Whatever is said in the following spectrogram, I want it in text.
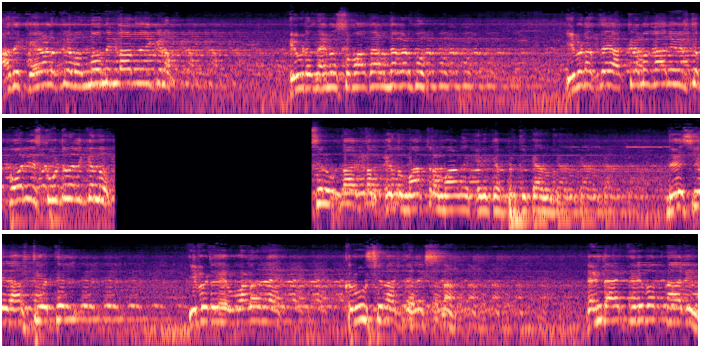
അത് കേരളത്തിൽ വന്നോ നിങ്ങൾ ആലോചിക്കണം. ഇവിടെ നിയമസമാധാനം തകർന്നു. ഇവിടത്തെ അക്രമകാരികൾക്ക് പോലീസ് കൂട്ടു നിൽക്കുന്നു. ഉണ്ടാകണം എന്ന് മാത്രമാണ് എനിക്ക് അഭ്യർത്ഥിക്കാനുള്ളത്. ദേശീയ രാഷ്ട്രീയത്തിൽ ഇവിടെ വളരെ ക്രൂഷ്യലായിട്ട് ഇലക്ഷനാണ് രണ്ടായിരത്തി ഇരുപത്തിനാലിൽ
